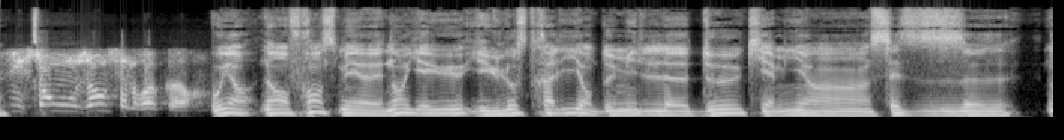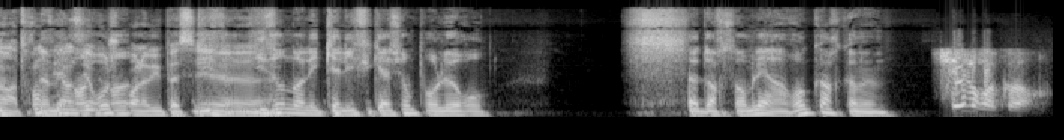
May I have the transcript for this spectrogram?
Depuis 111 ans, c'est le record. Oui, en, non, en France, mais euh, non, il y a eu, il y a eu l'Australie en 2002 qui a mis un 16, euh, non, un 31-0, Non, mais en- je crois, on l'a vu passer. Disons, euh, disons dans les qualifications pour l'Euro. Ça doit ressembler à un record quand même. C'est le record.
